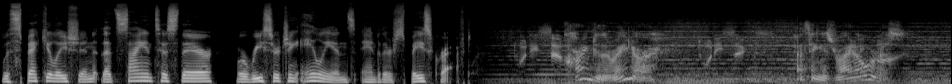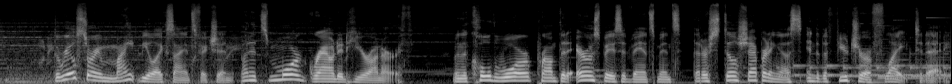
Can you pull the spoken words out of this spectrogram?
with speculation that scientists there were researching aliens and their spacecraft. According to the radar, that thing is right over us. The real story might be like science fiction, but it's more grounded here on Earth. When the Cold War prompted aerospace advancements that are still shepherding us into the future of flight today.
